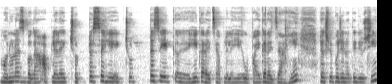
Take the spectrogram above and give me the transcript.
म्हणूनच बघा आपल्याला एक छोटंसं हे एक छोट तसे एक हे करायचं आहे आपल्याला हे उपाय करायचा आहे. लक्ष्मीपूजनाच्या दिवशी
